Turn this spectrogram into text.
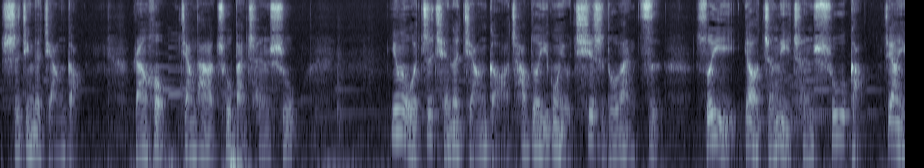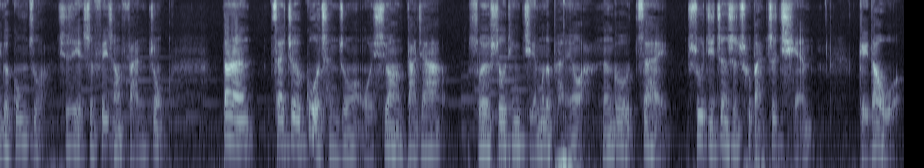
诗经》的讲稿，然后将它出版成书。因为我之前的讲稿啊，差不多一共有七十多万字，所以要整理成书稿这样一个工作啊，其实也是非常繁重。当然。在这个过程中，我希望大家所有收听节目的朋友啊，能够在书籍正式出版之前，给到我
